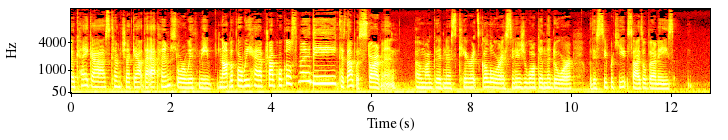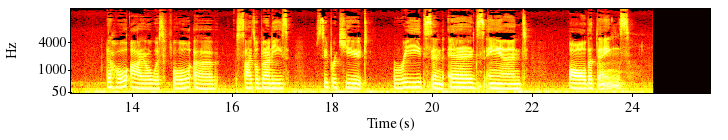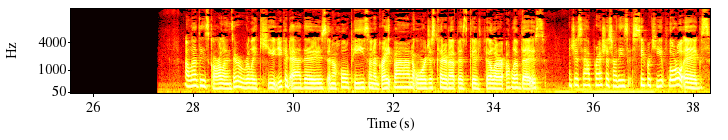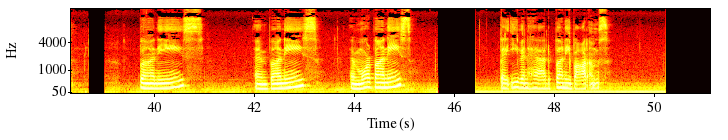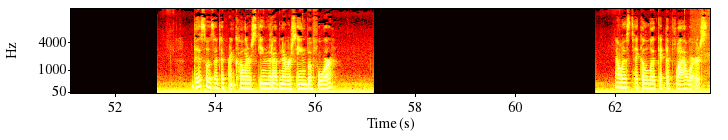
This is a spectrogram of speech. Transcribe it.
Okay, guys, come check out the at home store with me. Not before we have tropical Cool smoothie, because I was starving. Oh my goodness, carrots galore as soon as you walk in the door with the super cute sisal bunnies. The whole aisle was full of sisal bunnies, super cute wreaths and eggs and all the things. I love these garlands. They were really cute. You could add those in a whole piece on a grapevine or just cut it up as good filler. I love those. And just how precious are these super cute floral eggs? Bunnies and bunnies and more bunnies. They even had bunny bottoms. This was a different color scheme that I've never seen before. Now let's take a look at the flowers.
